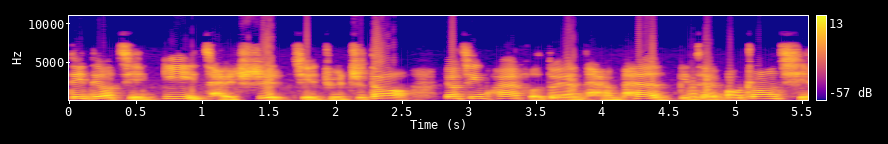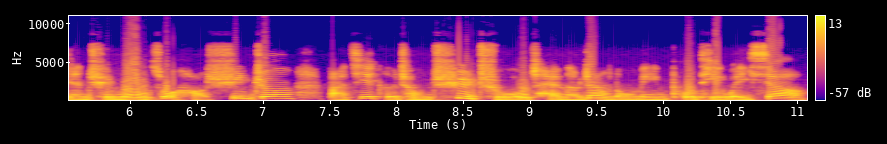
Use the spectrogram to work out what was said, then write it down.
定调检疫才是解决之道。要尽快和对岸谈判，并在包装前全面做好熏蒸，把介壳虫去除，才能让农民破涕为笑。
